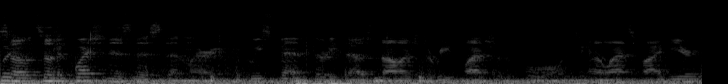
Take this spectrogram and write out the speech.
So, so the question is this then, Larry, if we spend thirty thousand dollars to replaster the pool, is it gonna last five years,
